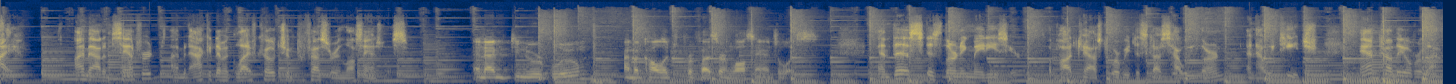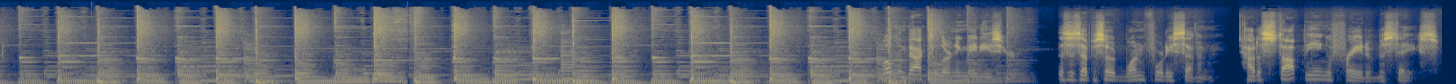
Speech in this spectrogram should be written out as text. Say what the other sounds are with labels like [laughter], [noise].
Hi, I'm Adam Sanford. I'm an academic life coach and professor in Los Angeles. And I'm Dinur Bloom. I'm a college professor in Los Angeles. And this is Learning Made Easier, a podcast where we discuss how we learn and how we teach and how they overlap. Welcome back to Learning Made Easier. This is episode 147 How to Stop Being Afraid of Mistakes.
